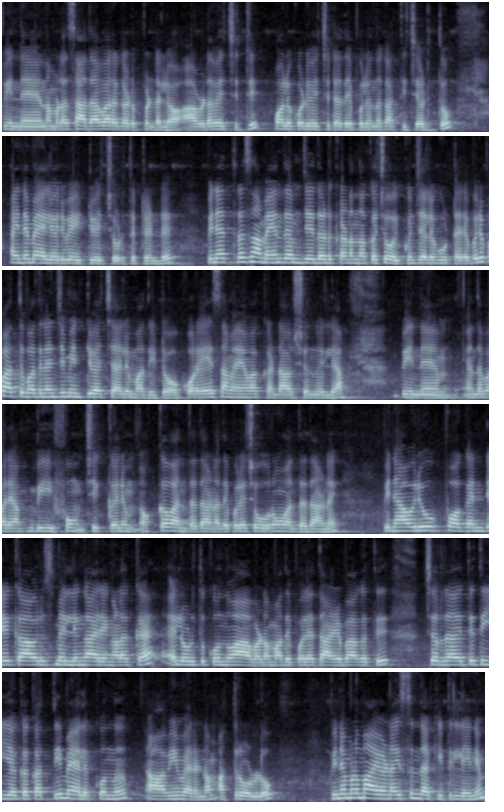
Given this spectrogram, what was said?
പിന്നെ നമ്മൾ സാധാ വിറകടുപ്പുണ്ടല്ലോ അവിടെ വെച്ചിട്ട് ഓലക്കൊടി വെച്ചിട്ട് അതേപോലെ ഒന്ന് കത്തിച്ചെടുത്തു. അതിന്റെ മേലെ ഒരു വെയിറ്റ് വെച്ച് കൊടുത്തിട്ടുണ്ട്. പിന്നെ എത്ര സമയം ദം ചെയ്തെടുക്കണം എന്നൊക്കെ ചോദിക്കും ചില കൂട്ടുകാർ അപ്പോൾ ഒരു പത്ത് പതിനഞ്ച് മിനിറ്റ് വെച്ചാലും മതി കേട്ടോ കുറേ സമയം വെക്കേണ്ട ആവശ്യമൊന്നുമില്ല. പിന്നെ എന്താ പറയുക ബീഫും ചിക്കനും ഒക്കെ വന്നതാണ് അതേപോലെ ചോറും വന്നതാണ് പിന്നെ ആ ഒരു പുകന്റെയൊക്കെ ആ ഒരു സ്മെല്ലും കാര്യങ്ങളൊക്കെ എല്ലായിടത്തേക്കൊന്നും ആവണം. അതേപോലെ താഴെ ഭാഗത്ത് ചെറുതായിട്ട് തീയൊക്കെ കത്തി മേലക്കൊന്ന് ആവിയും വരണം. അത്രേ ഉള്ളൂ. പിന്നെ നമ്മൾ മയോണൈസ് ഉണ്ടാക്കിയിട്ടില്ലേനും?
